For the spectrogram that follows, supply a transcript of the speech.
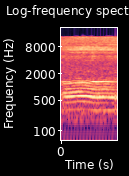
Uh,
